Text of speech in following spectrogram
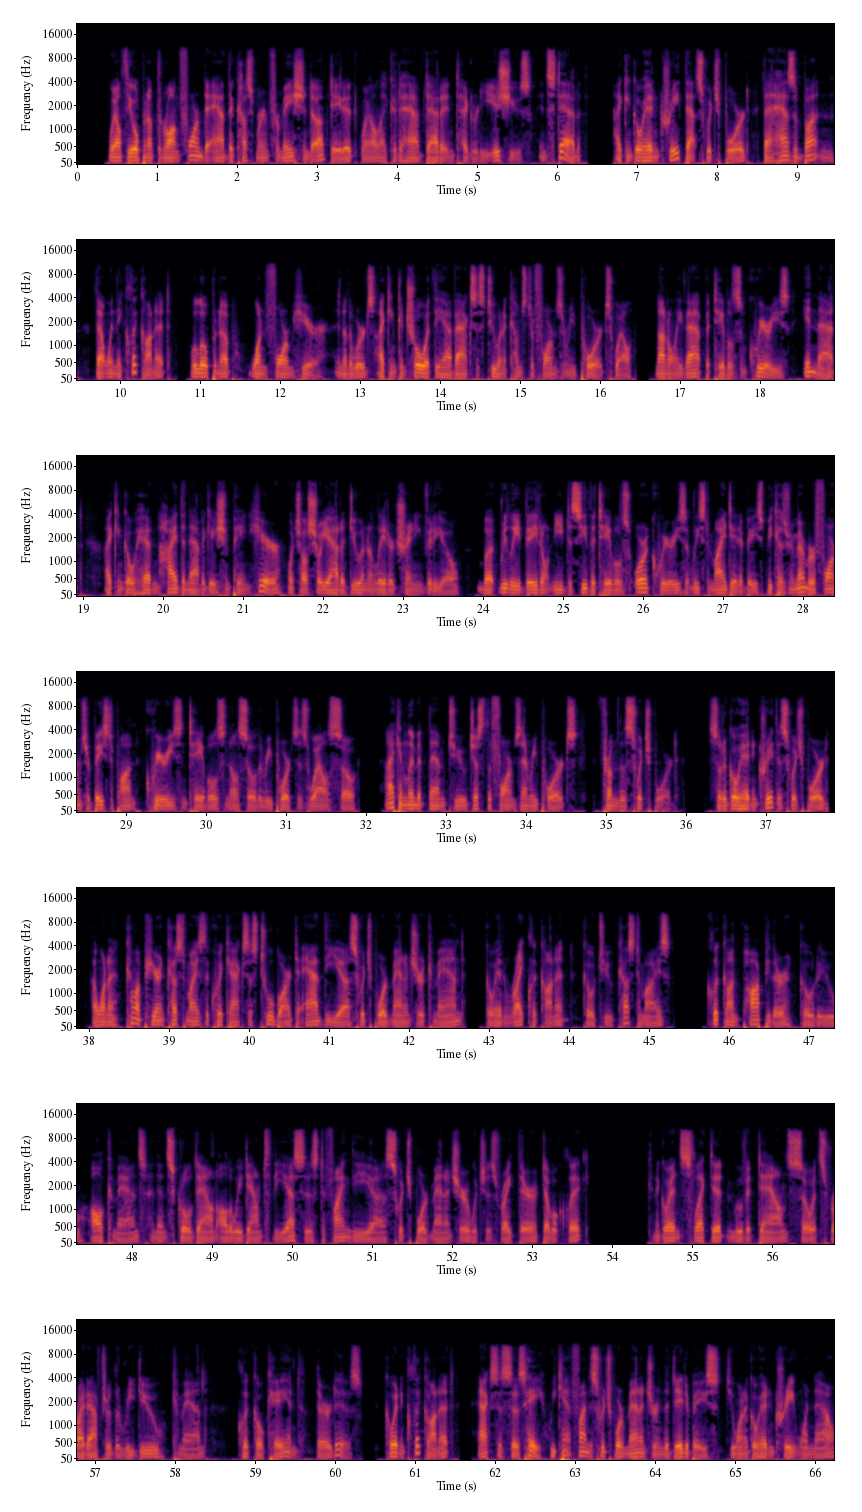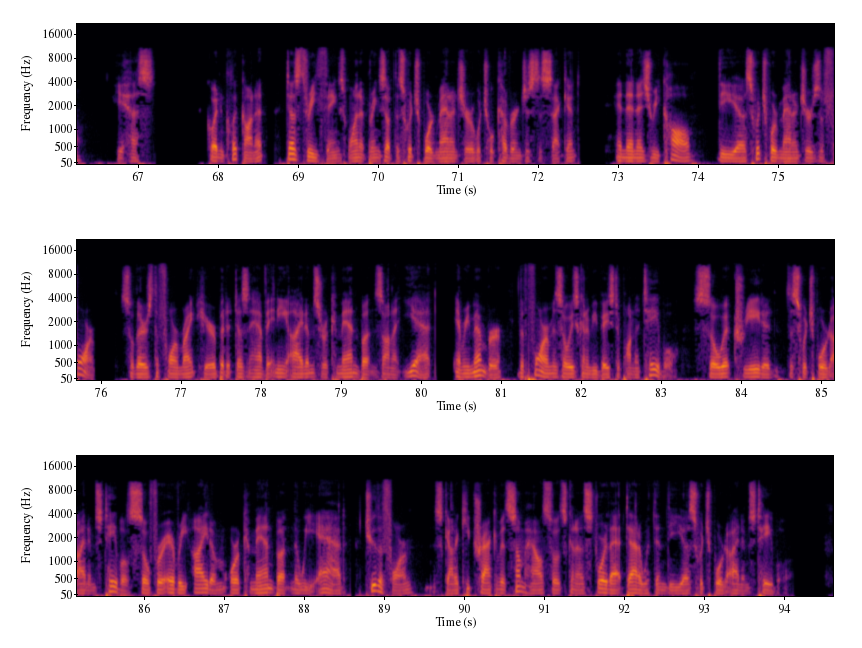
Well, if they open up the wrong form to add the customer information to update it, well, I could have data integrity issues. Instead, I can go ahead and create that switchboard that has a button that when they click on it, will open up one form here. In other words, I can control what they have access to when it comes to forms and reports. Well, not only that, but tables and queries. In that, I can go ahead and hide the navigation pane here, which I'll show you how to do in a later training video. But really, they don't need to see the tables or queries, at least in my database, because remember, forms are based upon queries and tables, and also the reports as well. So I can limit them to just the forms and reports from the switchboard. So to go ahead and create the switchboard, I want to come up here and customize the Quick Access toolbar to add the uh, Switchboard Manager command. Go ahead and right click on it, go to Customize, click on Popular, go to All Commands, and then scroll down all the way down to the S's to find the uh, Switchboard Manager, which is right there. Double click. To go ahead and select it and move it down so it's right after the Redo command. Click OK, and there it is. Go ahead and click on it. Access says, hey, we can't find a switchboard manager in the database. Do you want to go ahead and create one now? Yes. Go ahead and click on it. It does three things. One, it brings up the switchboard manager, which we'll cover in just a second. And then as you recall, the uh, switchboard manager is a form. So there's the form right here, but it doesn't have any items or command buttons on it yet. And remember, the form is always going to be based upon a table. So it created the switchboard items tables. So for every item or command button that we add to the form, it's got to keep track of it somehow, so it's going to store that data within the uh, switchboard items table.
